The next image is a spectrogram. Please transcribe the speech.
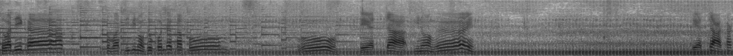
สวัสดีครับ สวัสดีพี่น้องทุกคนนะครับผม โอ้แดดจ้าพี่น้องเอ้ยแดดจ้าครับ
